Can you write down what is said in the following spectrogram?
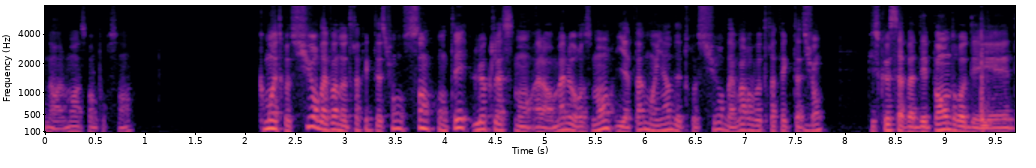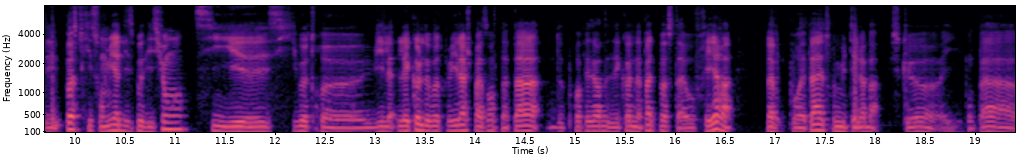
normalement à 100%. Comment être sûr d'avoir notre affectation sans compter le classement? Alors malheureusement, il n'y a pas moyen d'être sûr d'avoir votre affectation, puisque ça va dépendre des, postes qui sont mis à disposition. Si, si l'école de votre village, par exemple, n'a pas de professeur des écoles, n'a pas de poste à offrir, bah, vous ne pourrez pas être muté là-bas, puisqu'ils euh, ne vont, pas,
